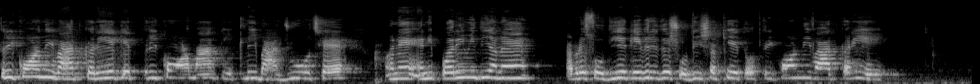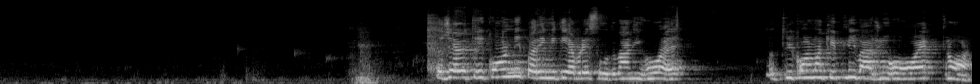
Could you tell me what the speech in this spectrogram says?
ત્રિકોણની વાત કરીએ કે ત્રિકોણમાં કેટલી બાજુઓ છે? અને એની પરિમિતિ અને આપણે શોધીએ, કેવી રીતે શોધી શકીએ, તો ત્રિકોણની વાત કરીએ. તો જ્યારે ત્રિકોણની પરિમિતિ આપણે શોધવાની હોય, તો ત્રિકોણમાં કેટલી બાજુઓ હોય? ત્રણ.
